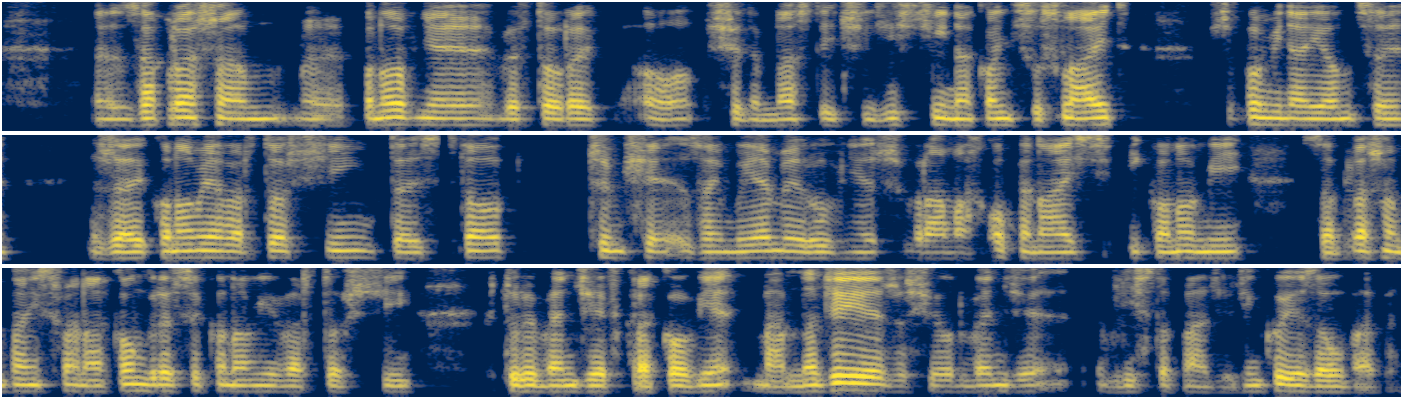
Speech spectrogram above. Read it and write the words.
Zapraszam e, ponownie we wtorek o 17.30. Na końcu slajd przypominający, że ekonomia wartości to jest to, czym się zajmujemy również w ramach Open Eyes Economy. Zapraszam Państwa na Kongres Ekonomii Wartości, który będzie w Krakowie. Mam nadzieję, że się odbędzie w listopadzie. Dziękuję za uwagę.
